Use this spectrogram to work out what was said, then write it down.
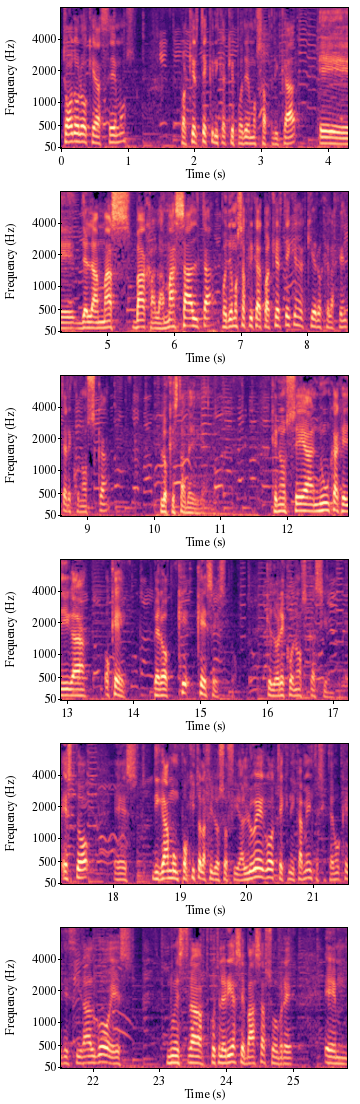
todo lo que hacemos cualquier técnica que podemos aplicar, eh, de la más baja a la más alta, podemos aplicar cualquier técnica, quiero que la gente reconozca lo que está bebiendo. Que no sea nunca que diga, ok, pero ¿qué, es esto? Que lo reconozca siempre. Esto es, digamos, un poquito la filosofía. Luego, técnicamente, si tengo que decir algo, es nuestra coctelería se basa sobre eh,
